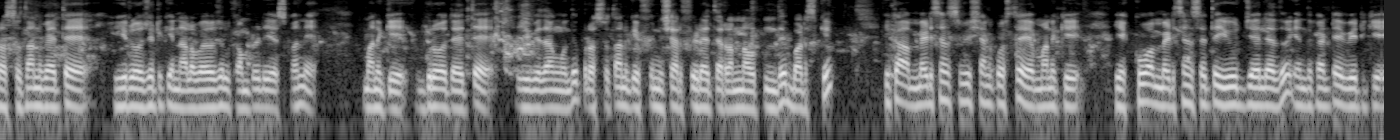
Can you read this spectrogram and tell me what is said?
ప్రస్తుతానికైతే ఈ రోజుటికి నలభై రోజులు కంప్లీట్ చేసుకొని మనకి గ్రోత్ అయితే ఈ విధంగా ఉంది. ప్రస్తుతానికి ఫినిషర్ ఫీడ్ అయితే రన్ అవుతుంది బర్డ్స్కి ఇక మెడిసిన్స్ విషయానికి వస్తే మనకి ఎక్కువ మెడిసిన్స్ అయితే యూజ్ చేయలేదు. ఎందుకంటే వీటికి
